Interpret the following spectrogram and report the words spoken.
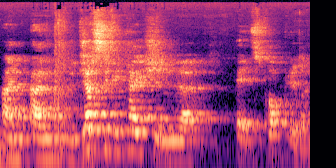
And, and the justification that it's popular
